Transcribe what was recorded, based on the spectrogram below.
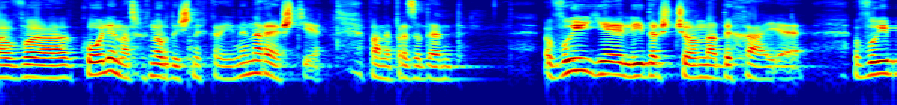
е, в колі наших нордичних країн. І нарешті, пане президент, ви є лідер, що надихає. Ви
